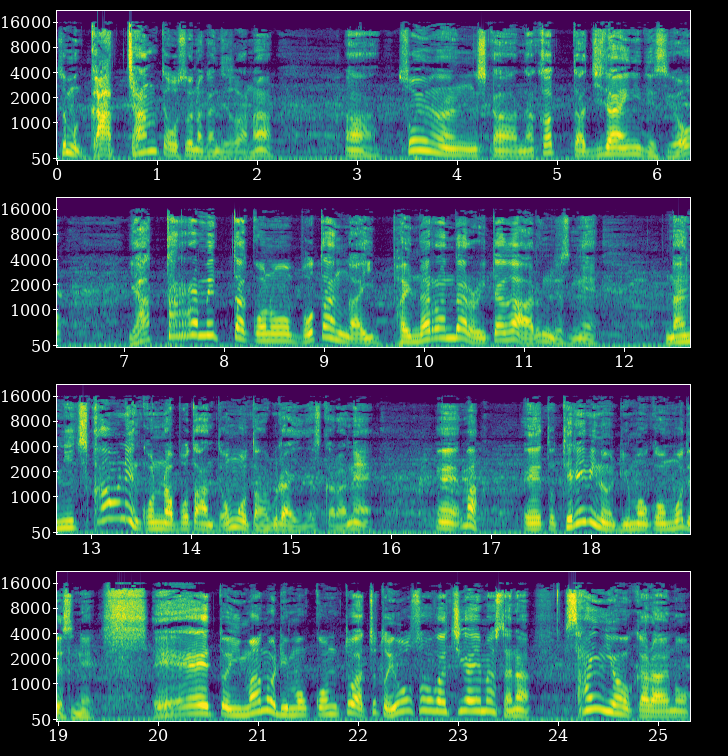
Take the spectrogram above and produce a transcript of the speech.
それもガッチャンって押すような感じですわな。ああそういうのしかなかった時代にですよ。やたらめったこのボタンがいっぱい並んだる板があるんですね。何に使うねんこんなボタンって思ったぐらいですからね。えー、まあ、えっ、ー、と、テレビのリモコンもですね、えーと、今のリモコンとはちょっと様相が違いましたな。産業からあの、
